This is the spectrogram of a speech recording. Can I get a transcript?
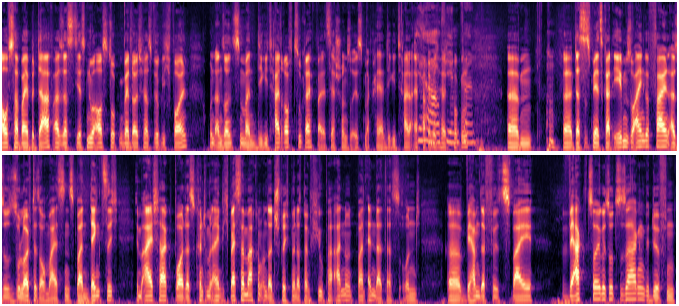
außer bei Bedarf, also dass die das nur ausdrucken, wenn Leute das wirklich wollen und ansonsten man digital drauf zugreift, weil es ja schon so ist, man kann ja digital einfach im ja, auf Internet gucken. Ähm, äh, das ist mir jetzt gerade eben so eingefallen. Also so läuft das auch meistens. Man denkt sich im Alltag, boah, das könnte man eigentlich besser machen und dann spricht man das beim Cuper an und man ändert das. Und äh, wir haben dafür zwei Werkzeuge sozusagen. Wir dürfen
